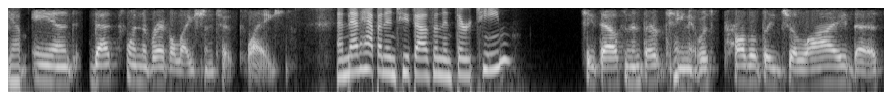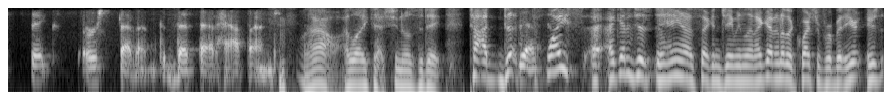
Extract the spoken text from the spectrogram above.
Yep. And that's when the revelation took place. And that happened in 2013? 2013. It was probably July the 6th or 7th that that happened. Wow, I like that. She knows the date. Todd, yes. twice, I, I got to just hang on a second, Jaimee Lynn. I got another question for you, but here, here's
